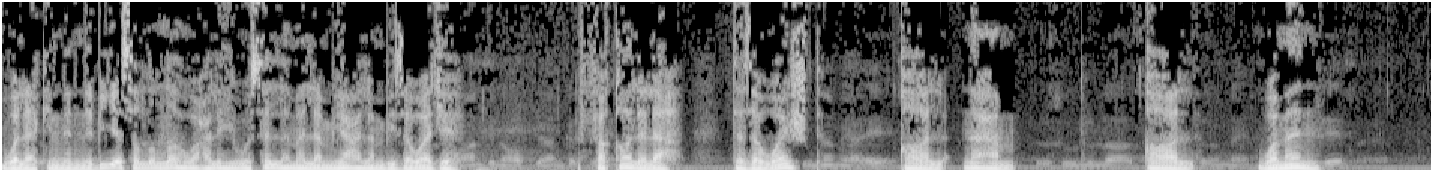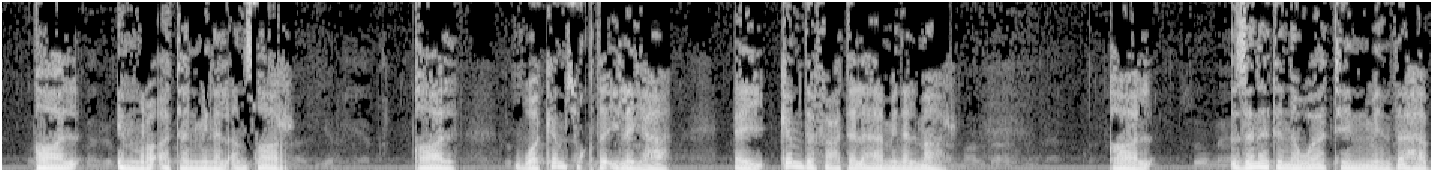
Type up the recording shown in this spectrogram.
ولكن النبي صلى الله عليه وسلم لم يعلم بزواجه. فقال له تزوجت؟ قال نعم. قال ومن؟ قال امرأة من الأنصار. قال وكم سقت إليها؟ أي كم دفعت لها من المهر؟ قال زنه نواة من ذهب.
